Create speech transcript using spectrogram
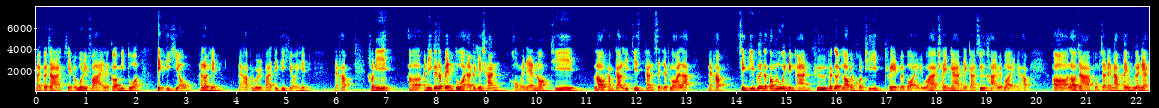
มันก็จะเขียนว่า verify แล้วก็มีตัวติ๊กสีเขียวให้เราเห็นนะครับเป็น verify ติ๊กสีเขียวให้เห็นนะครับคราวนี้อันนี้ก็จะเป็นตัวแอปพลิเคชันของ Binance เนาะที่เราทำการ register กันเสร็จเรียบร้อยแล้วนะครับสิ่งที่เพื่อนจะต้องรู้อีกหนึ่งอัน คือถ้าเกิดเราเป็นคนที่เทรดบ่อยๆ หรือว่าใช้งานในการซื้อขายบ่อยๆนะครับเเราจะผมจะแนะนำให้เพื่อนๆเนี่ย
